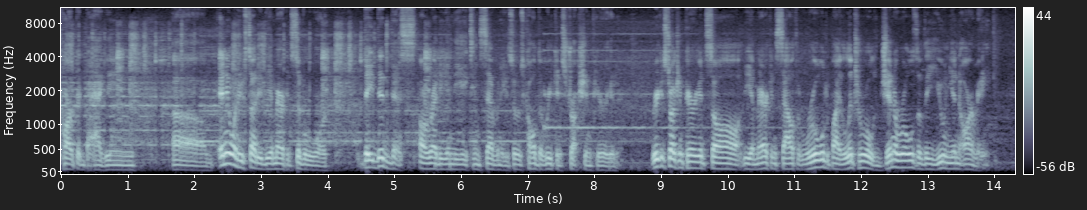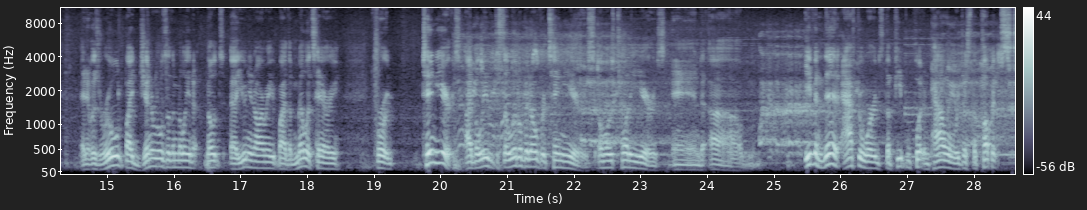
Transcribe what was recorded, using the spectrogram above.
carpetbagging. Uh, anyone who studied the American Civil War they did this already in the 1870s. It was called the Reconstruction period. Reconstruction period saw the American South ruled by literal generals of the Union Army. And it was ruled by generals of the mili- uh, Union Army by the military for 10 years. I believe just a little bit over 10 years, almost 20 years. And um, even then, afterwards, the people put in power were just the puppets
